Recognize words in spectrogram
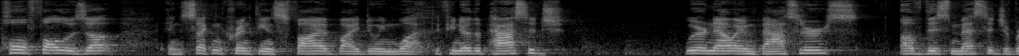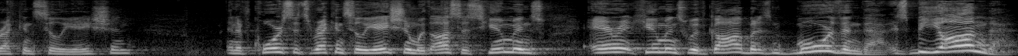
Paul follows up in 2 Corinthians 5 by doing what? If you know the passage, we are now ambassadors of this message of reconciliation. And of course, it's reconciliation with us as humans errant humans with God, but it's more than that. It's beyond that.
